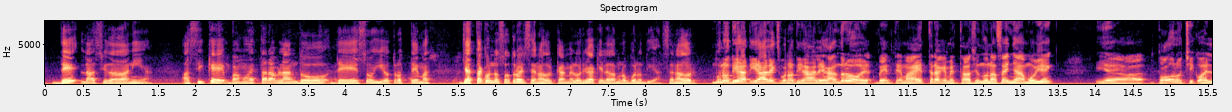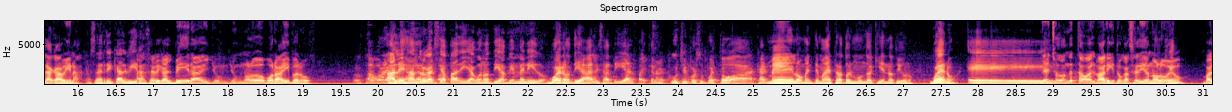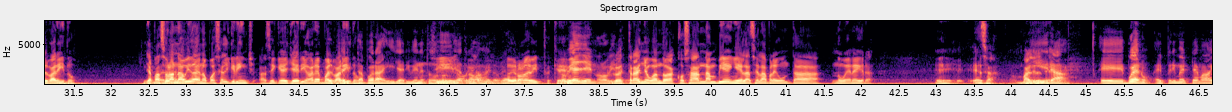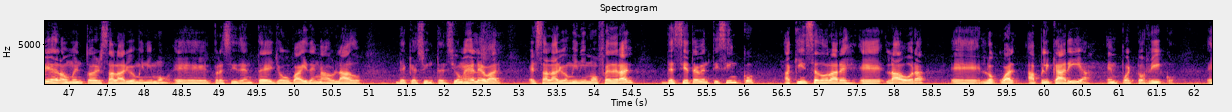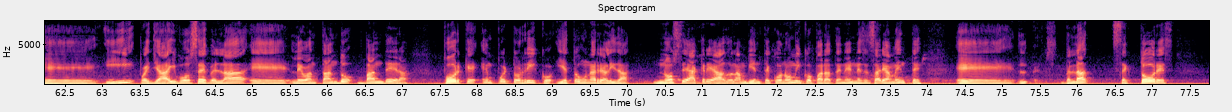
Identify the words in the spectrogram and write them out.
de la ciudadanía. Así que vamos a estar hablando de esos y otros temas. Ya está con nosotros el senador Carmelo Rivas, que le damos los buenos días. Senador. Buenos días a ti, Alex. Buenos días, Alejandro. Vente, maestra, que me estaba haciendo una seña. Muy bien y a todos los chicos en la cabina. José Enrique Alvira. José Enrique Alvira y Jun Jun no lo veo por ahí, pero. Alejandro García Padilla, buenos días, bienvenido. Buenos días, Alice, a ti, al país que nos escucha y por supuesto a Carmelo, Mente Maestra, a todo el mundo aquí en Noti1. Bueno, eh... De hecho, ¿dónde está Barbarito? Que hace días no lo veo. Barbarito. Ya pasó la Navidad y no puede ser el Grinch, así que Jerry ahora es Barbarito. está por ahí, Jerry viene todos los días a trabajar. no, yo no lo he visto. lo vi ayer, no lo vi. Lo extraño cuando las cosas andan bien y él hace la pregunta nube negra. Eh, esa. Mira, eh, bueno, el primer tema hoy es el aumento del salario mínimo. Eh, el presidente Joe Biden ha hablado de que su intención es elevar el salario mínimo federal de 7.25 a 15 dólares eh, la hora, lo cual aplicaría en Puerto Rico. Y pues ya hay voces, ¿verdad?, levantando bandera, porque en Puerto Rico, y esto es una realidad, no se ha creado el ambiente económico para tener necesariamente, eh, ¿verdad? Sectores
